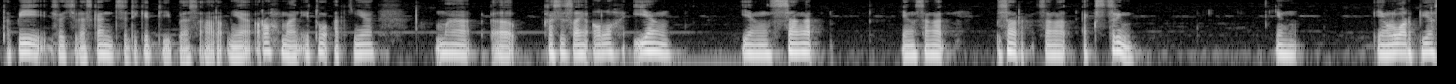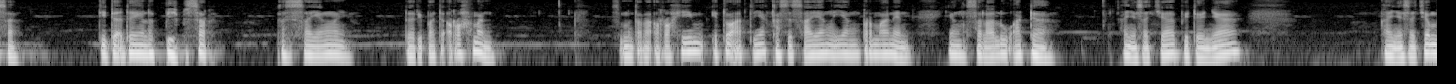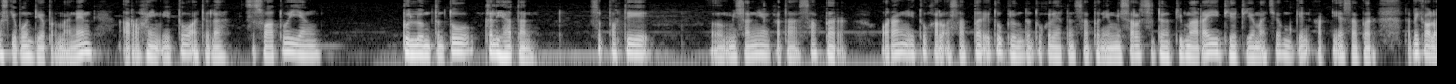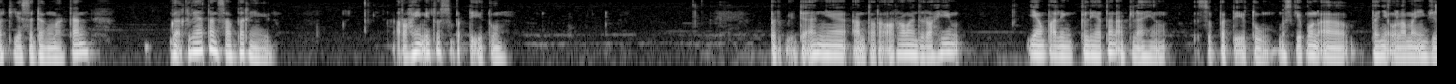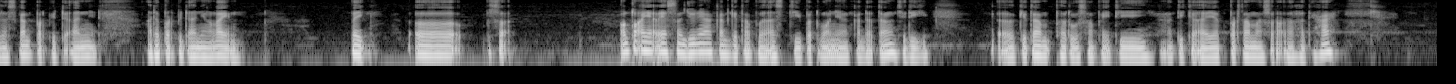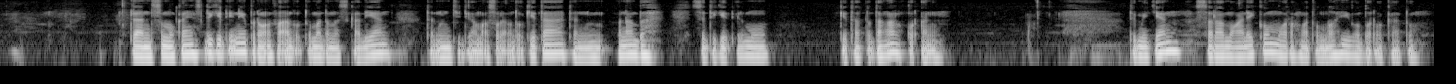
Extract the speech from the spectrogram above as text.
tapi saya jelaskan sedikit di bahasa Arabnya Rahman itu artinya ma, uh, kasih sayang Allah yang yang sangat yang sangat besar, sangat ekstrim. Yang yang luar biasa. Tidak ada yang lebih besar kasih sayangnya daripada Ar-Rahman. Sementara Ar-Rahim itu artinya kasih sayang yang permanen, yang selalu ada. Hanya saja bedanya hanya saja meskipun dia permanen, Ar-Rahim itu adalah sesuatu yang belum tentu kelihatan seperti e, misalnya kata sabar orang itu kalau sabar itu belum tentu kelihatan sabarnya misal sedang dimarahi dia diam aja mungkin artinya sabar tapi kalau dia sedang makan nggak kelihatan sabarnya gitu rahim itu seperti itu perbedaannya antara orang dan rahim yang paling kelihatan adalah yang seperti itu meskipun uh, banyak ulama yang menjelaskan perbedaannya ada perbedaan yang lain baik uh, untuk ayat-ayat selanjutnya akan kita bahas di pertemuan yang akan datang. Jadi eh, kita baru sampai di tiga ayat pertama surat Al-Fatihah. Dan semoga yang sedikit ini bermanfaat untuk teman-teman sekalian dan menjadi amal soleh untuk kita dan menambah sedikit ilmu kita tentang Al-Quran. Demikian, Assalamualaikum warahmatullahi wabarakatuh.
